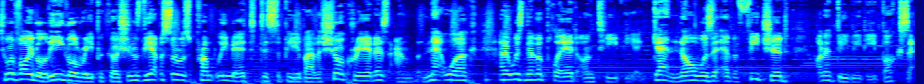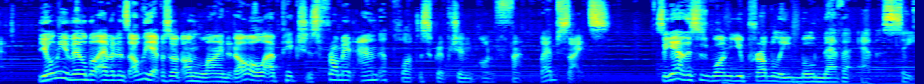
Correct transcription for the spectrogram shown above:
To avoid legal repercussions, the episode was promptly made to disappear by the show creators and the network, and it was never played on TV again, nor was it ever featured on a DVD box set. The only available evidence of the episode online at all are pictures from it and a plot description on fan websites. So, yeah, this is one you probably will never ever see.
